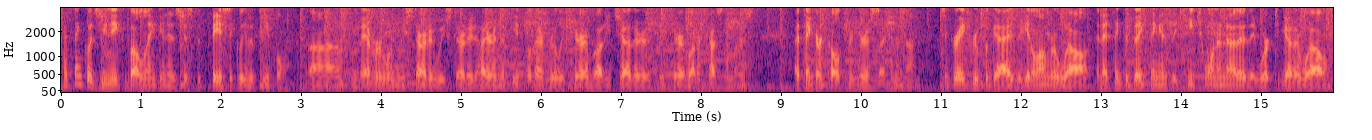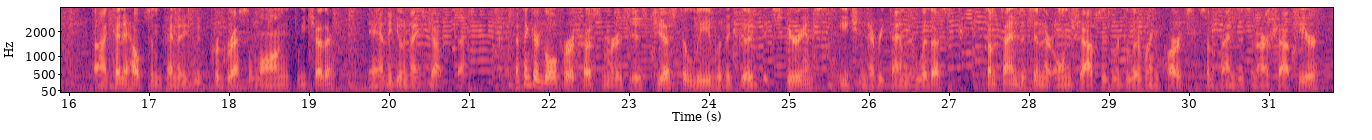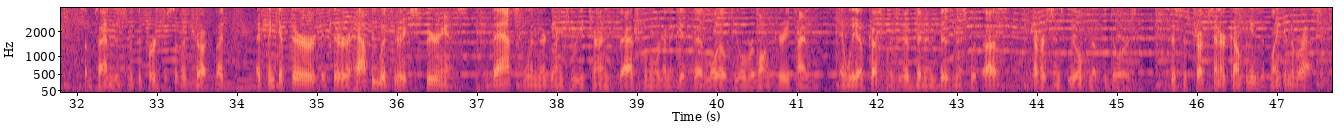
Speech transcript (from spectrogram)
I think what's unique about Lincoln is just the, basically the people. Uh, from ever when we started, we started hiring the people that really care about each other, they care about our customers. I think our culture here is second to none. It's a great group of guys, they get along real well, and I think the big thing is they teach one another, they work together well. Uh, kind of helps them kind of progress along each other, and they do a nice job with that. I think our goal for our customers is just to leave with a good experience each and every time they're with us. Sometimes it's in their own shops as we're delivering parts. Sometimes it's in our shop here. Sometimes it's with the purchase of a truck. But I think if they're, if they're happy with their experience, that's when they're going to return. That's when we're going to get that loyalty over a long period of time. And we have customers that have been in business with us ever since we opened up the doors. This is Truck Center Companies of Lincoln, Nebraska.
